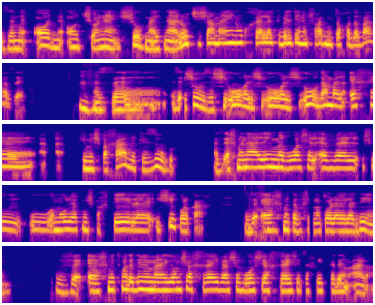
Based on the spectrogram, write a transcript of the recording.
זה מאוד מאוד שונה, שוב, מההתנהלות ששם היינו חלק בלתי נפרד מתוך הדבר הזה. Mm-hmm. אז uh, זה, שוב, זה שיעור על שיעור על שיעור, גם על איך, uh, כמשפחה וכזוג. אז איך מנהלים אירוע של אבל שהוא אמור להיות משפחתי לאישי כל כך? ואיך מתווכים אותו לילדים, ואיך מתמודדים עם היום שאחרי והשבוע שאחרי שצריך להתקדם הלאה,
